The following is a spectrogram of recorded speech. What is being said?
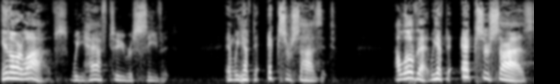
in our lives, we have to receive it and we have to exercise it. I love that. We have to exercise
